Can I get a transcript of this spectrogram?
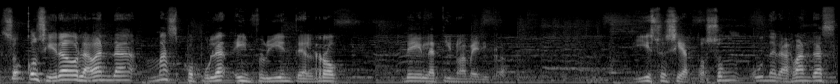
Son considerados la banda más popular e influyente del rock de Latinoamérica. Y eso es cierto, son una de las bandas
